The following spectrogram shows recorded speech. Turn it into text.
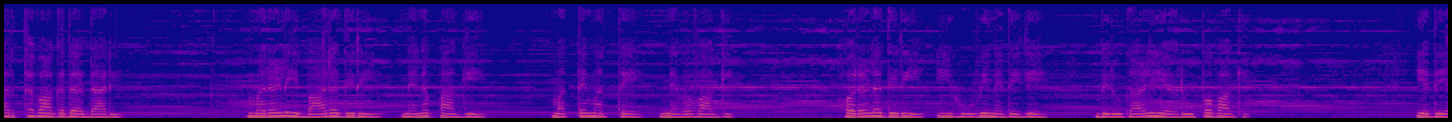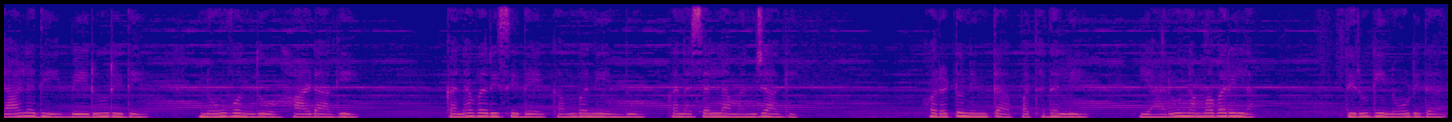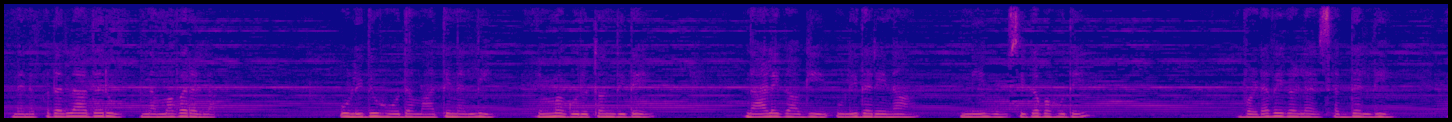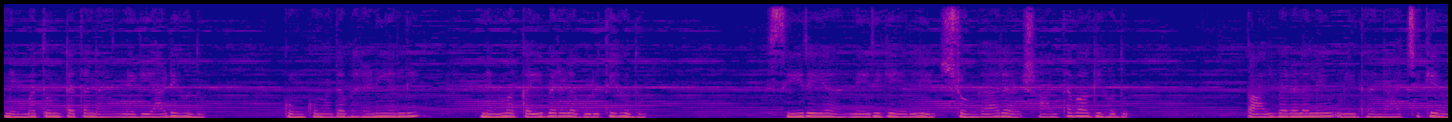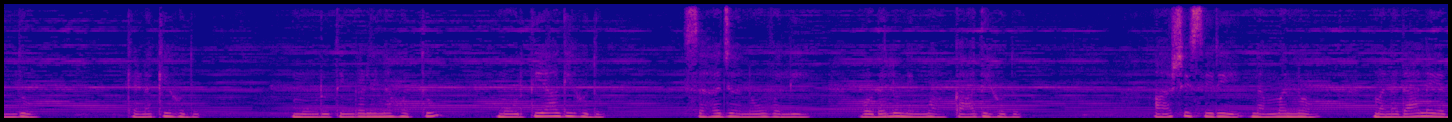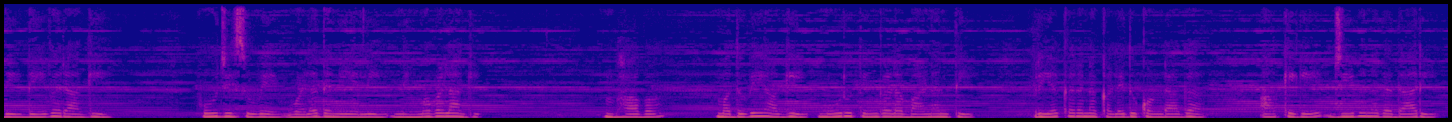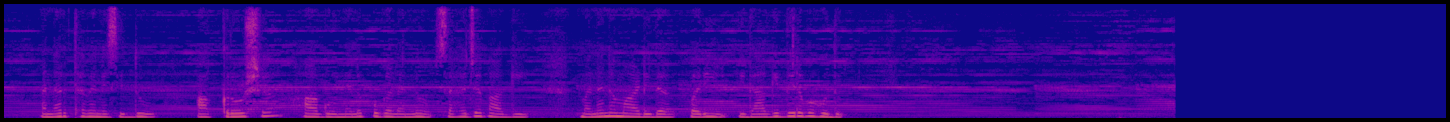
ಅರ್ಥವಾಗದ ದಾರಿ. ಮರಳಿ ಬಾರದಿರಿ ನೆನಪಾಗಿ, ಮತ್ತೆ ಮತ್ತೆ ನೆವವಾಗಿ. ಹೊರಳದಿರಿ ಈ ಹೂವಿನೆದೆಗೆ ಬಿರುಗಾಳಿಯ ರೂಪವಾಗಿ. ಎದೆಯಾಳದಿ ಬೇರೂರಿದೆ, ನೋವೊಂದು ಹಾಡಾಗಿ. ಕನವರಿಸಿದೆ ಕಂಬನಿಯೆಂದು ಕನಸೆಲ್ಲ ಮಂಜಾಗಿ. ಹೊರಟು ನಿಂತ ಪಥದಲ್ಲಿ ಯಾರೂ ನಮ್ಮವರಿಲ್ಲ. ತಿರುಗಿ ನೋಡಿದ ನೆನಪದಲ್ಲಾದರೂ ನಮ್ಮವರಲ್ಲ. ಉಳಿದು ಹೋದ ಮಾತಿನಲ್ಲಿ ನಿಮ್ಮ ಗುರುತೊಂದಿದೆ. ನಾಳೆಗಾಗಿ ಉಳಿದರೇನಾ? ನೀವು ಸಿಗಬಹುದೇ? ಒಡವೆಗಳ ಸದ್ದಲ್ಲಿ ನಿಮ್ಮ ತುಂಟತನ ನೆಗೆಯಾಡಿಹುದು. ಕುಂಕುಮದ ಭರಣಿಯಲ್ಲಿ ನಿಮ್ಮ ಕೈಬೆರಳ ಗುರುತಿಹುದು. ಸೀರೆಯ ನೇರಿಗೆಯಲ್ಲಿ ಶೃಂಗಾರ ಶಾಂತವಾಗಿಹುದು. ಕಾಲ್ಬೆರಳಲೇ ಉಳಿದ ನಾಚಿಕೆಯೊಂದು ಕೆಣಕಿಹುದು ಮೂರು ತಿಂಗಳಿನ ಹೊತ್ತು ಮೂರ್ತಿಯಾಗಿಹುದು ಸಹಜ ನೋವಲ್ಲಿ ಒಡಲು ನಿಮ್ಮ ಕಾದಿಹುದು ಆಶಿಸಿರಿ ನಮ್ಮನ್ನು ಮನದಾಲಯದಿ ದೇವರಾಗಿ, ಪೂಜಿಸುವೆ ಒಳದನಿಯಲ್ಲಿ ನಿಮ್ಮವಳಾಗಿ. ಭಾವ, ಮದುವೆಯಾಗಿ ಮೂರು ತಿಂಗಳ ಬಾಣಂತಿ ಪ್ರಿಯಕರನ ಕಳೆದುಕೊಂಡಾಗ ಆಕೆಗೆ ಜೀವನದ ದಾರಿ ಅನರ್ಥವೆನಿಸಿದ್ದು ಆಕ್ರೋಶ ಹಾಗೂ ನೆನಪುಗಳನ್ನು ಸಹಜವಾಗಿ ಮನನ ಮಾಡಿದ ಪರಿ ಇದಾಗಿದ್ದಿರಬಹುದು.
